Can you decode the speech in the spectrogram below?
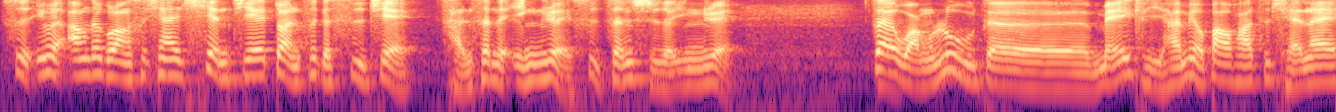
是因为 underground 是现在现阶段这个世界产生的音乐是真实的音乐。在网络的媒体还没有爆发之前呢，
